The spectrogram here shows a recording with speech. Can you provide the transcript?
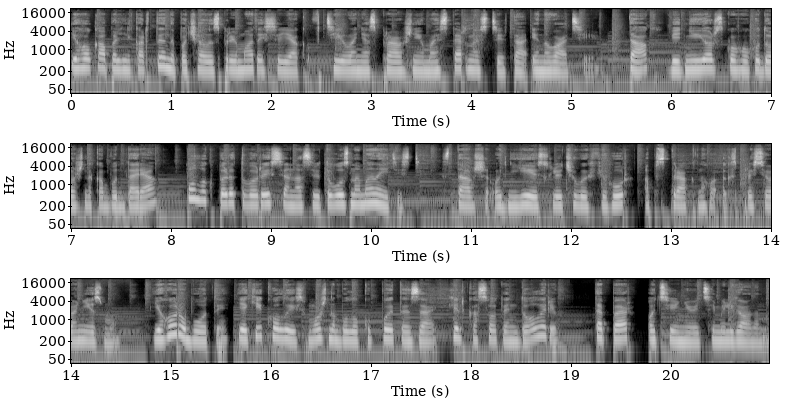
Його капельні картини почали сприйматися як втілення справжньої майстерності та інновації. Так, від нью-йоркського художника бунтаря Полок перетворився на світову знаменитість, ставши однією з ключових фігур абстрактного експресіонізму. Його роботи, які колись можна було купити за кілька сотень доларів, тепер оцінюються мільйонами.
